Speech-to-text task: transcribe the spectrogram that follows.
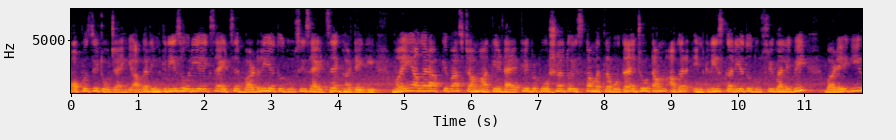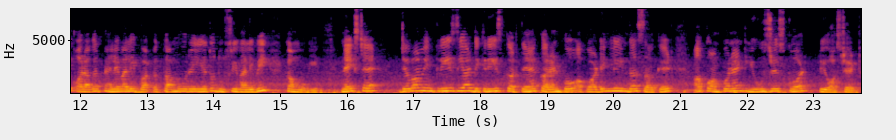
ऑपोजिट हो जाएँगे। अगर इंक्रीज हो रही है एक साइड से, बढ़ रही है तो दूसरी साइड से घटेगी। वहीं अगर आपके पास टर्म आती है डायरेक्टली प्रोपोर्शनल तो इसका मतलब होता है जो टर्म अगर इंक्रीज कर रही है तो दूसरी वाली भी बढ़ेगी, और अगर पहले वाली कम हो रही है तो दूसरी वाली भी कम होगी। नेक्स्ट है जब हम इंक्रीज या डिक्रीज करते हैं करंट को accordingly in the circuit a component use is called rheostat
